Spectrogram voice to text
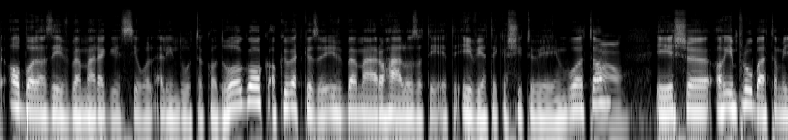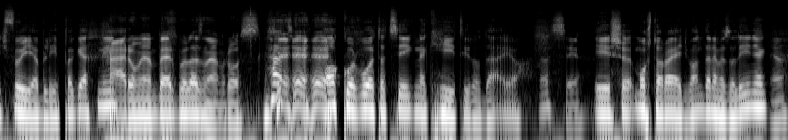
Abban az évben már egész jól elindultak a dolgok, a következő évben már a hálózat évértékesítője én voltam, wow. és én próbáltam így följebb lépegetni. Három emberből az nem rossz. Hát akkor volt a cégnek hét irodája. Szép. És most arra egy van, de nem ez a lényeg, ja.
